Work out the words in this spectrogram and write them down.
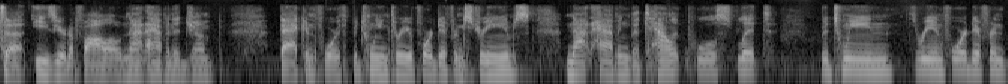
to easier to follow, not having to jump back and forth between three or four different streams, not having the talent pool split between three and four different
